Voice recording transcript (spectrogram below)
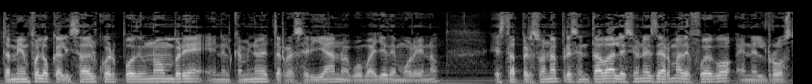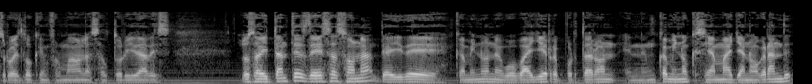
También fue localizado el cuerpo de un hombre en el camino de terracería Nuevo Valle de Moreno. Esta persona presentaba lesiones de arma de fuego en el rostro, es lo que informaron las autoridades. Los habitantes de esa zona, de ahí de Camino Nuevo Valle, reportaron en un camino que se llama Llano Grande,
